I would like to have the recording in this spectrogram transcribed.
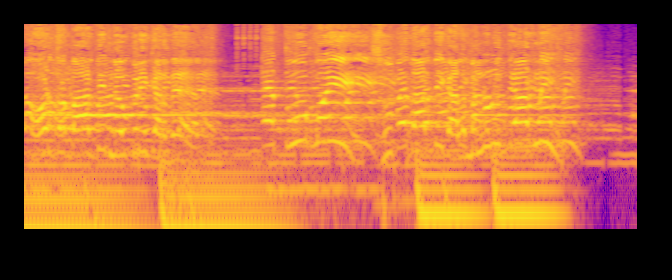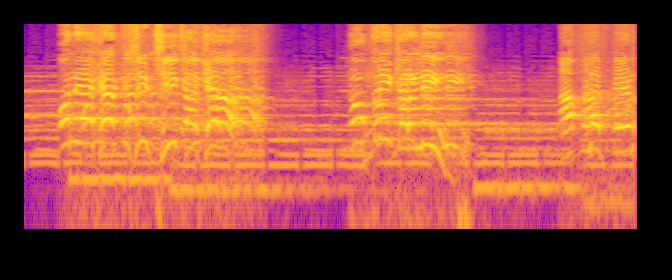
ਲਾਹੌਰ ਦਰਬਾਰ ਦੀ ਨੌਕਰੀ ਕਰਦੇ ਆ। ਇਹ ਤੂੰ ਕੋਈ ਸੂਬੇਦਾਰ ਦੀ ਗੱਲ ਮੰਨਣ ਨੂੰ ਤਿਆਰ ਨਹੀਂ। ਉਹਨੇ ਆਖਿਆ, ਤੁਸੀਂ ਠੀਕ ਆਖਿਆ। ਨੌਕਰੀ ਕਰਨੀ। ਆਪਣੇ ਪੇਟ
